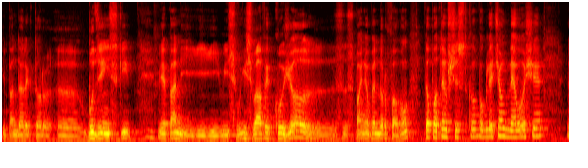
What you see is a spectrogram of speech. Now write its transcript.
i pan dyrektor e, Budzyński, wie pan, i, i, i, Sł- i Sławek Kuzio z, z panią Wendorfową, to potem wszystko w ogóle ciągnęło się e,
